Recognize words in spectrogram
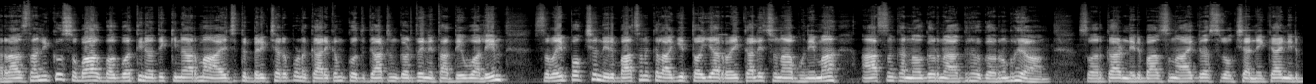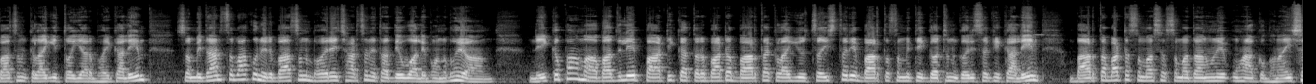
राजधानीको सौभाग भगवती नदी किनारमा आयोजित वृक्षारोपण कार्यक्रमको उद्घाटन गर्दै नेता देउवाले सबै पक्ष निर्वाचनका लागि तयार रहेकाले चुनाव हुनेमा आशंका नगर्न आग्रह गर्नुभयो। सरकार निर्वाचन आयोग र सुरक्षा निकाय निर्वाचनका लागि तयार भएकाले संविधान सभाको निर्वाचन भएरै छाड्छ नेता देउवाले भन्नुभयो। नेकपा माओवादीले पार्टीका तर्फबाट वार्ताका लागि उच्च स्तरीय वार्ता समिति गठन गरिसकेकाले वार्ताबाट समस्या समाधान हुने उहाँको भनाइ छ।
